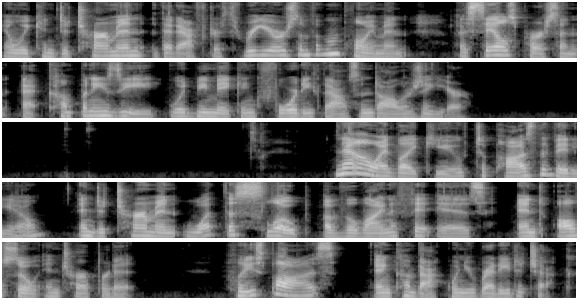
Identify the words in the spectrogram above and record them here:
and we can determine that after three years of employment, a salesperson at Company Z would be making $40,000 a year. Now I'd like you to pause the video and determine what the slope of the line of fit is and also interpret it. Please pause and come back when you're ready to check.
